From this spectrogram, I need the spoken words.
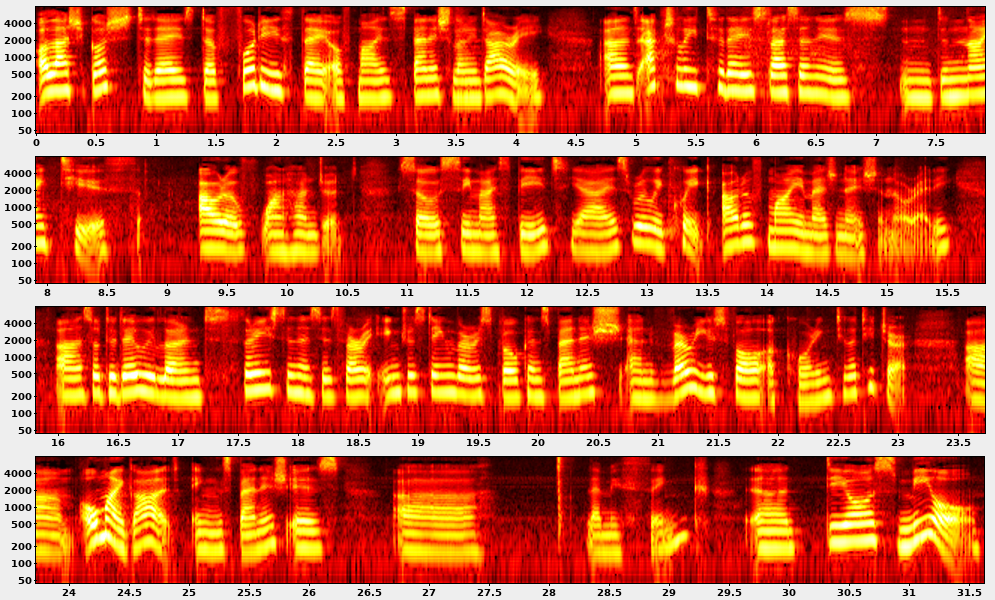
Hola chicos, today is the 40th day of my Spanish learning diary. And actually, today's lesson is mm, the 90th out of 100. So, see my speed. Yeah, it's really quick, out of my imagination already. Uh, so, today we learned three sentences very interesting, very spoken Spanish, and very useful according to the teacher. Um, oh my god in Spanish is, uh, let me think uh, Dios mío.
